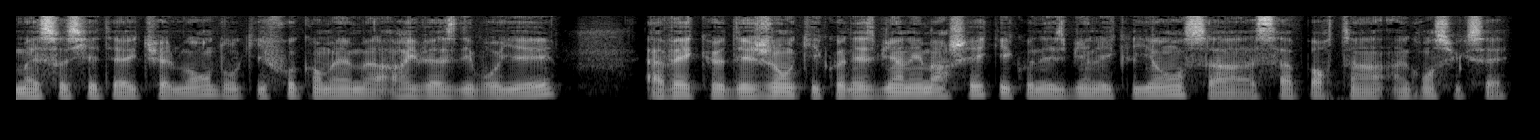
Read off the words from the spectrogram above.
ma société actuellement, donc il faut quand même arriver à se débrouiller. Avec des gens qui connaissent bien les marchés, qui connaissent bien les clients, ça, ça apporte un, un grand succès.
